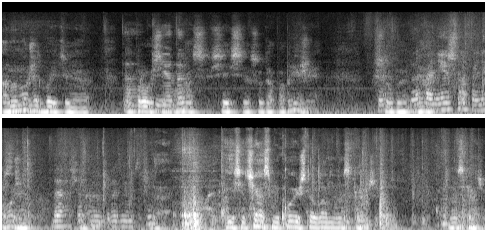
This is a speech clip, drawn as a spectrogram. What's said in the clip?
А мы, может быть, э, да, попросим кедр. вас сесть сюда поближе, да, чтобы... Да, да, конечно, конечно. Можем? Да, сейчас да. мы возьмем стул. Да. И сейчас мы кое-что вам расскажем. Расскажем.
